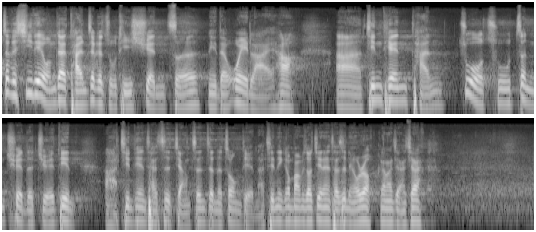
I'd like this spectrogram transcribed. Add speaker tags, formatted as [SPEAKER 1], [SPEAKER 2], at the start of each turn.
[SPEAKER 1] 这个系列我们在谈这个主题，选择你的未来哈啊，今天谈做出正确的决定啊，今天才是讲真正的重点了。今天跟旁边说，今天才是牛肉，跟他讲一下。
